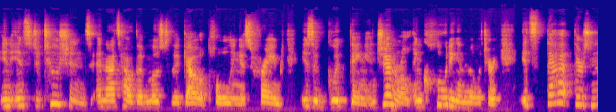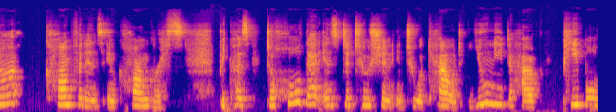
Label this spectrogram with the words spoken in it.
in institutions, and that's how the most of the Gallup polling is framed, is a good thing in general, including in the military. It's that there's not confidence in Congress because to hold that institution into account, you need to have people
